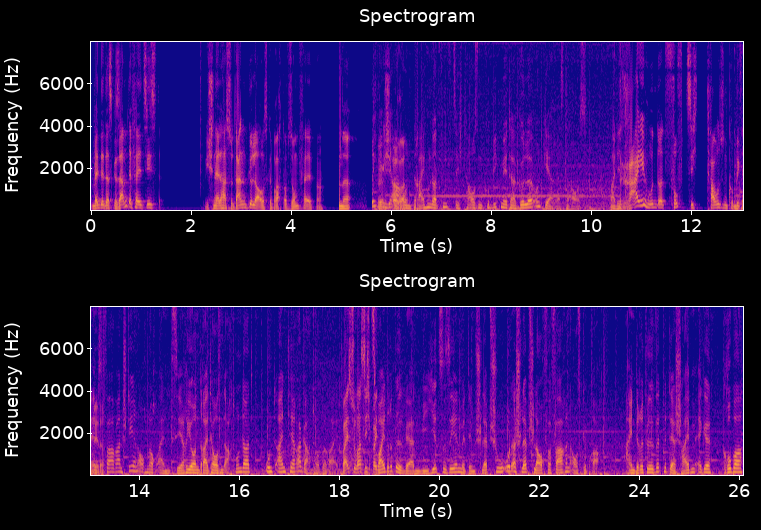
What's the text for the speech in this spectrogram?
wenn du das gesamte Feld siehst, wie schnell hast du dann Gülle ausgebracht auf so einem Feld, ne? Ne. Bringt im Jahr irre. rund 350.000 Kubikmeter Gülle und Gärreste aus. Bei den 350.000 Kubikmeter. Selbstfahrern stehen auch noch ein Xerion 3800 und ein Terragator bereit. Weißt du, was ich bei... Zwei Drittel werden wie hier zu sehen mit dem Schleppschuh- oder Schleppschlauchverfahren ausgebracht. Ein Drittel wird mit der Scheibenegge, Grubber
